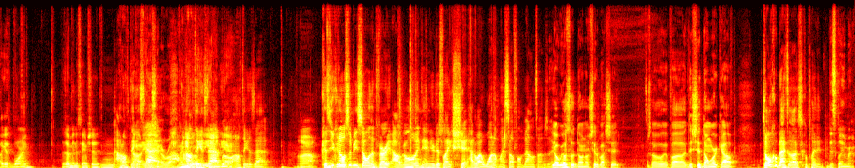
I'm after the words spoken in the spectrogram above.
I guess boring. Does that mean the same shit? Mm, I don't think No, it's you're that. saying it wrong. I don't think it's that, bro. I don't think it's that. Wow. Because you could also be someone that's very outgoing, and you're just like, shit. How do I one up myself on Valentine's Day? Yo, we also don't know shit about shit. So if uh, this shit don't work out, Don't come back to us complaining. Disclaimer.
